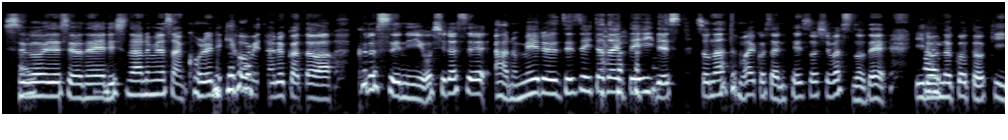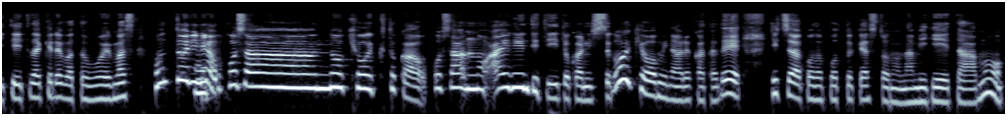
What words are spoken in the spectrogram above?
すごいですよね。はい、リスナーの皆さん、これに興味のある方は、クロスにお知らせ、あの、メール全然いただいていいです。その後、舞子さんに転送しますので、いろんなことを聞いていただければと思います。はい、本当にね、はい、お子さんの教育とか、お子さんのアイデンティティとかにすごい興味のある方で、実はこのポッドキャストのナビゲーターも、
